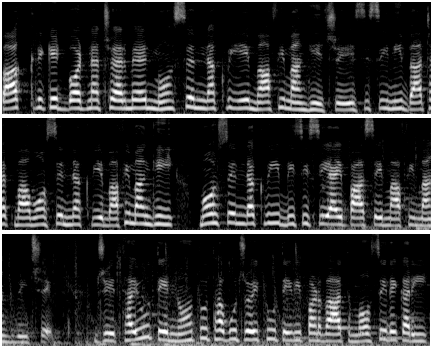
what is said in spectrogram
પાક ક્રિકેટ બોર્ડના ચેરમેન મોહસિન નકવીએ માફી માંગી છે. એસીસીની બેઠકમાં મોહસિન નકવીએ માફી માંગી. મોહસિન નકવી બીસીસીઆઈ પાસે માફી માંગવી છે. જે થયું તે નહોતું થવું જોઈતું તેવી પણ વાત મોહસિને કરી.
